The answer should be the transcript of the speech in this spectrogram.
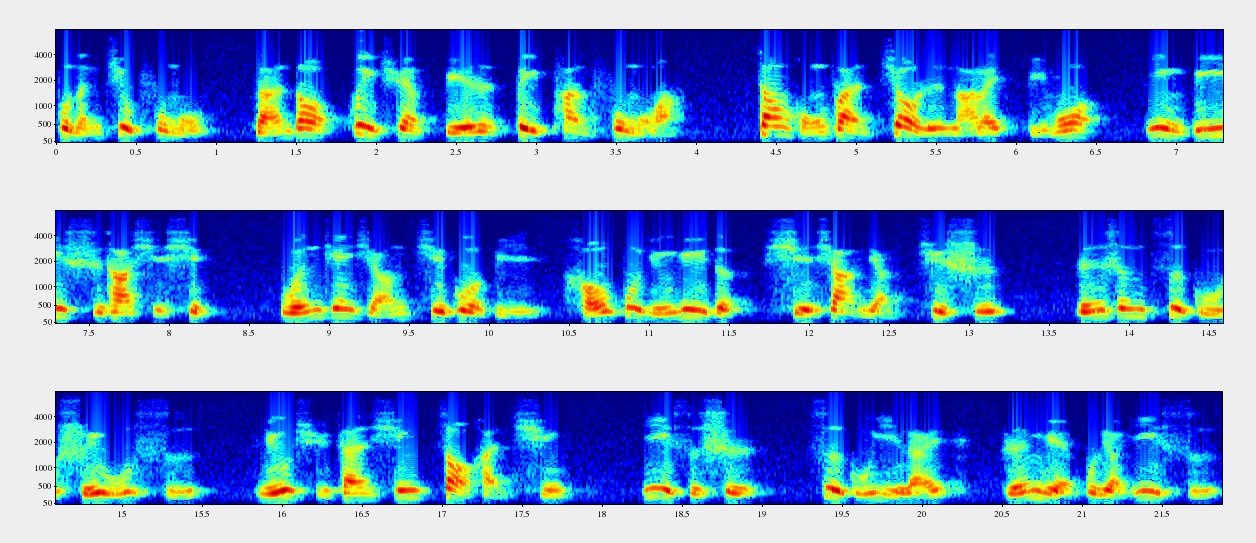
不能救父母，难道会劝别人背叛父母吗？”张宏范叫人拿来笔墨，硬逼使他写信。文天祥接过笔，毫不犹豫的写下两句诗：“人生自古谁无死，留取丹心照汗青。”意思是自古以来人免不了一死，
